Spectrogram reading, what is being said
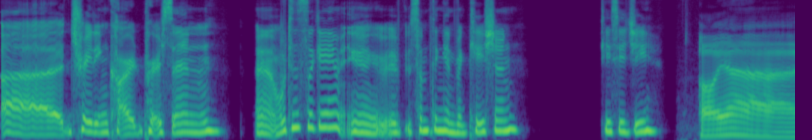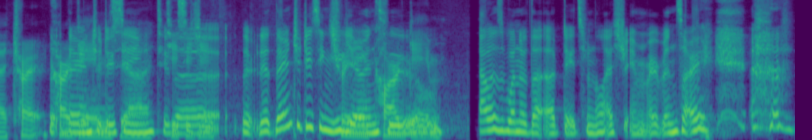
a trading card person. Uh, what is the game? Uh, Something in vacation? TCG. Oh yeah, Tri- card they're games. introducing yeah, to TCG. the they're, they're introducing Yu-Gi-Oh into card game. That was one of the updates from the live stream, Irvyn. Sorry. I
